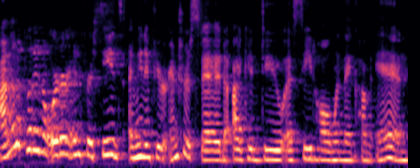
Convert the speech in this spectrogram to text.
I'm gonna put an order in for seeds. I mean, if you're interested, I could do a seed haul when they come in.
